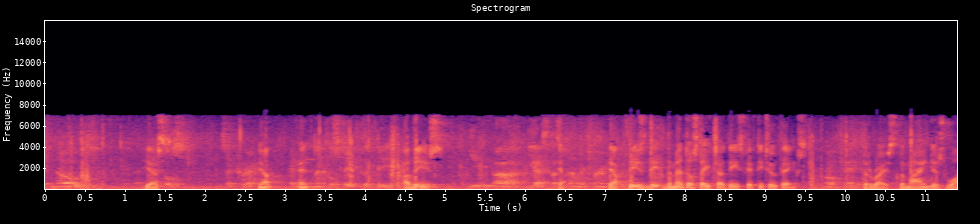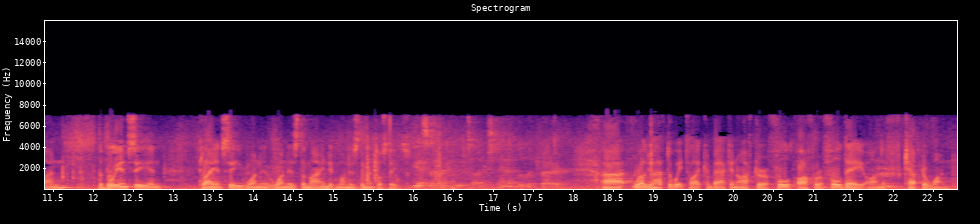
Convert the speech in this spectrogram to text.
that knows. Yes. Is that correct? Yep. And And- mental states would be, Are these? uh, yes, that's what I'm referring to. Yep. These the, the mental states are these 52 things Okay. that arise. The mind is one. The buoyancy and pliancy. One one is the mind, and one is the mental states. Yes, I'd like to understand it a little bit better. Uh, well, you'll have to wait till I come back and offer a full offer a full day on the f- chapter one.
